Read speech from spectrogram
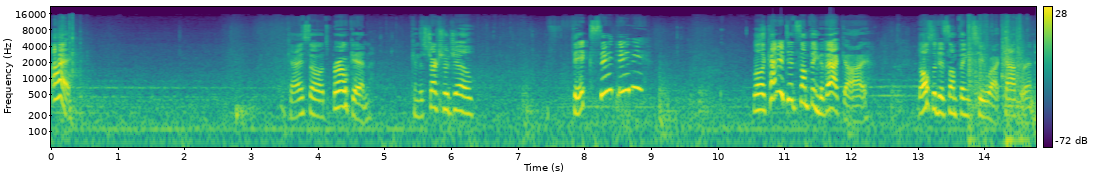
Oh, hey. Okay, so it's broken. Can the structure gel fix it, maybe? Well, it kind of did something to that guy. It also did something to uh, Catherine.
